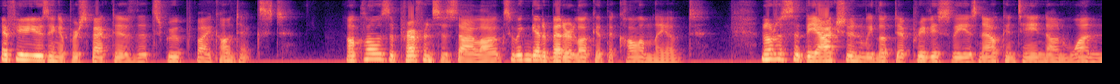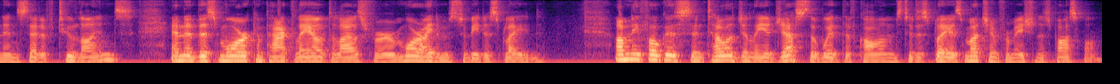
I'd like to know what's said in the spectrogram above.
if you're using a perspective that's grouped by context. I'll close the Preferences dialog so we can get a better look at the column layout. Notice that the action we looked at previously is now contained on one instead of two lines, and that this more compact layout allows for more items to be displayed. OmniFocus intelligently adjusts the width of columns to display as much information as possible.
